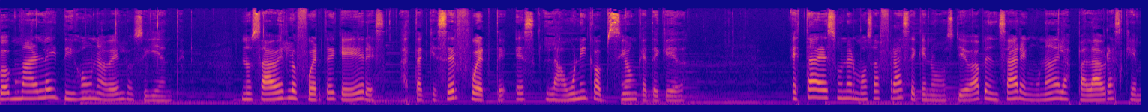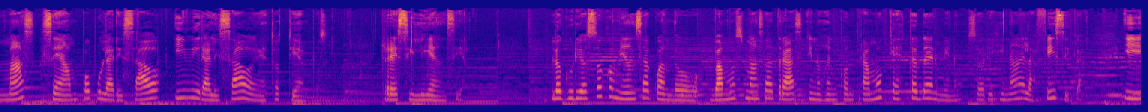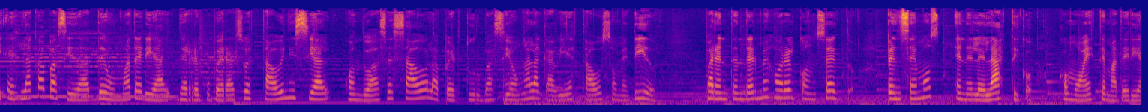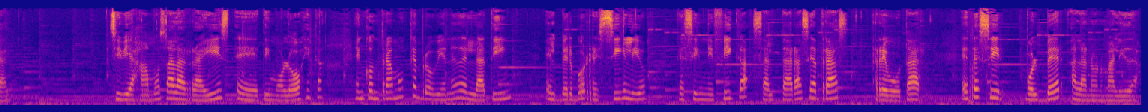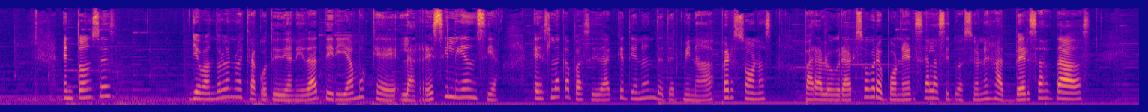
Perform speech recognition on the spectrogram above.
Bob Marley dijo una vez lo siguiente, no sabes lo fuerte que eres hasta que ser fuerte es la única opción que te queda. Esta es una hermosa frase que nos lleva a pensar en una de las palabras que más se han popularizado y viralizado en estos tiempos, resiliencia. Lo curioso comienza cuando vamos más atrás y nos encontramos que este término se origina de la física y es la capacidad de un material de recuperar su estado inicial cuando ha cesado la perturbación a la que había estado sometido. Para entender mejor el concepto, pensemos en el elástico como este material. Si viajamos a la raíz etimológica, encontramos que proviene del latín el verbo resilio, que significa saltar hacia atrás, rebotar, es decir, volver a la normalidad. Entonces, llevándolo a nuestra cotidianidad, diríamos que la resiliencia es la capacidad que tienen determinadas personas para lograr sobreponerse a las situaciones adversas dadas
